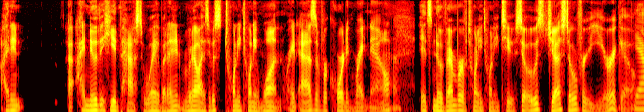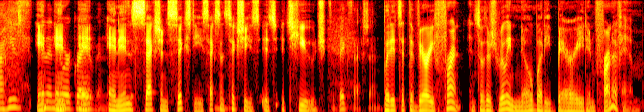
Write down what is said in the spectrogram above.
I didn't. I knew that he had passed away, but I didn't realize it was 2021. Right as of recording right now, it's November of 2022. So it was just over a year ago. yeah he's in a newer grave And, and, and in section 60, section mm-hmm. 60 is it's it's huge it's a big section but it's at the very front. And so there's really nobody buried in front of him,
